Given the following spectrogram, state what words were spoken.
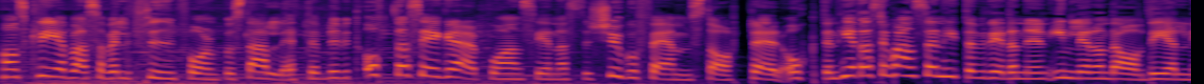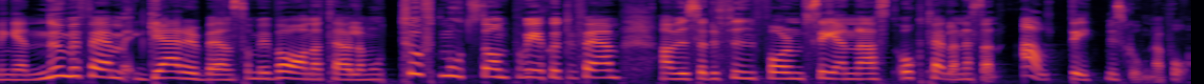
Hans Krevas har väldigt fin form på stallet. Det har blivit åtta segrar på hans senaste 25 starter. Och den hetaste chansen hittar vi redan i den inledande avdelningen. Nummer fem, Gerben, som är van att tävla mot tufft motstånd på V75. Han visade fin form senast och tävlar nästan alltid med skorna på.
